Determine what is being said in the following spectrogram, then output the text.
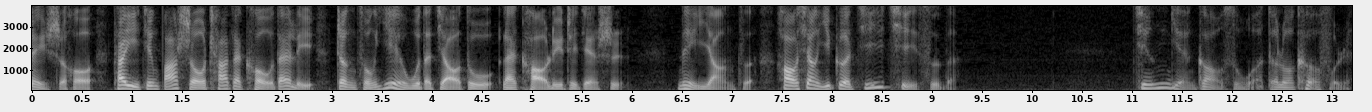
这时候，他已经把手插在口袋里，正从业务的角度来考虑这件事，那样子好像一个机器似的。经验告诉我，德洛克夫人，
